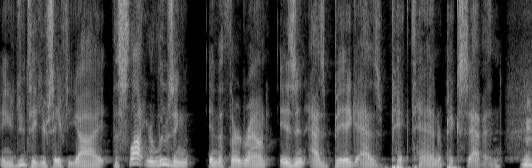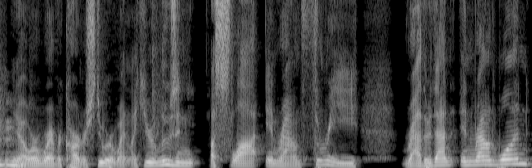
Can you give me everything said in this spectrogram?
and you do take your safety guy, the slot you're losing in the third round isn't as big as pick 10 or pick 7 Mhm. you know, or wherever Carter Stewart went. Like you're losing a slot in round three rather than in round one.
